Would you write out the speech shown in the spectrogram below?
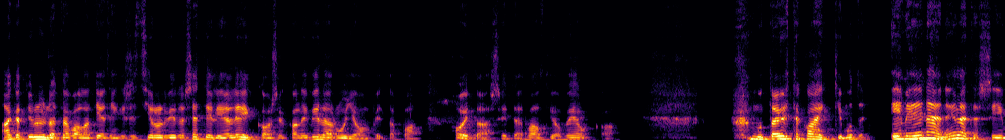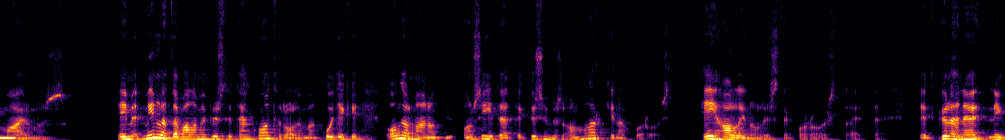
Aika tylyllä tavalla tietenkin, että siellä oli vielä seteliä leikkaus, joka oli vielä rujompi tapa hoitaa sitä valtion velkaa. Mutta yhtä kaikki, mutta ei me enää elätä siinä maailmassa. Ei me, millä tavalla me pystytään kontrolloimaan? Kuitenkin ongelma on, on siitä, että kysymys on markkinakoroista, ei hallinnollisista koroista. Että, että kyllä ne, niin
